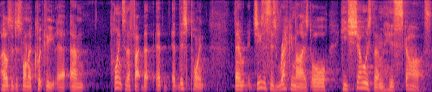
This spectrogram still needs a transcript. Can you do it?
I also just want to quickly uh, um, point to the fact that at, at this point, Jesus is recognized or he shows them his scars.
